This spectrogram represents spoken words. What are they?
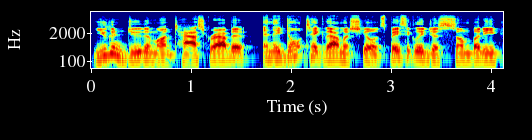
you can do them on TaskRabbit and they don't take that much skill. It's basically just somebody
